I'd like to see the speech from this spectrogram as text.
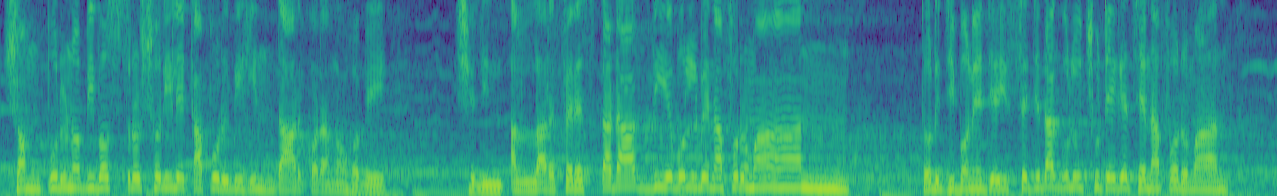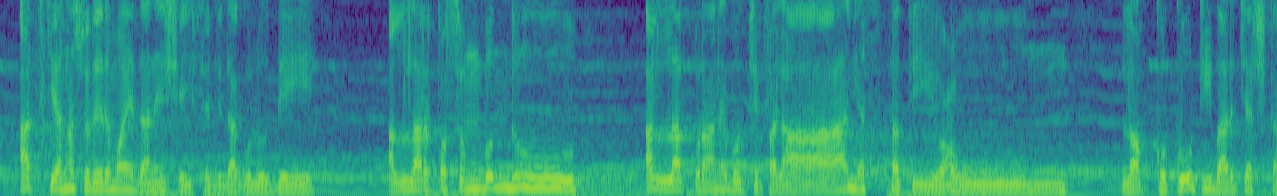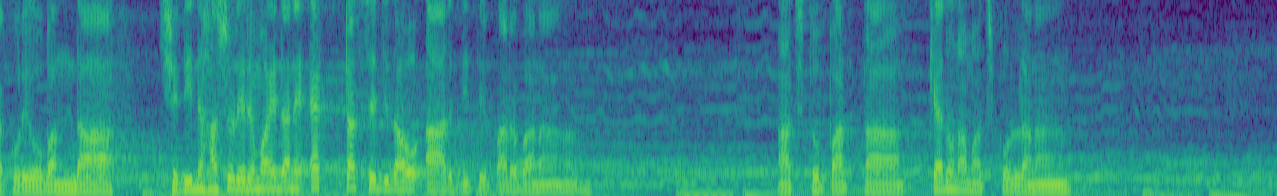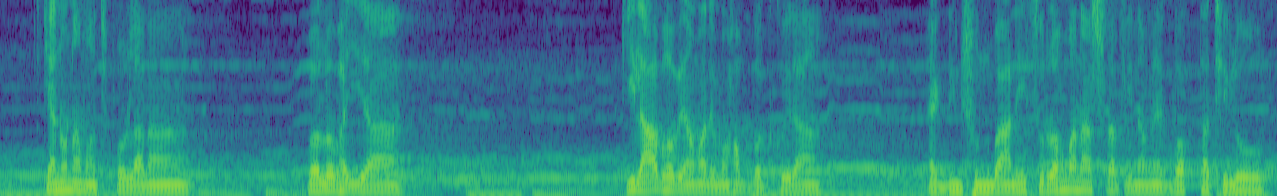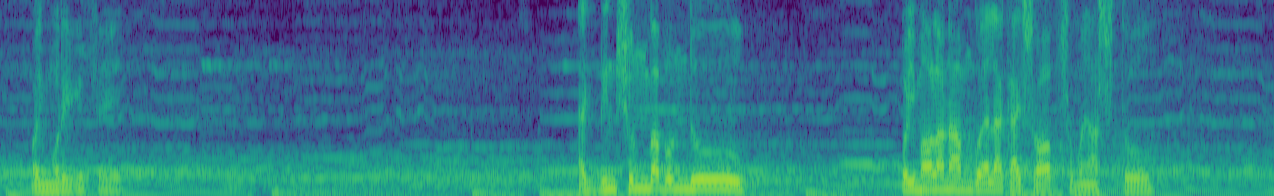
সম্পূর্ণ বিবস্ত্র শরীরে কাপড়বিহীন দাঁড় করানো হবে সেদিন আল্লাহর ফেরেস্তা ডাক দিয়ে বলবে না ফরমান তোর জীবনে যেই সেজদাগুলো ছুটে গেছে না ফরমান আজকে হাসরের ময়দানে সেই সেজদাগুলো দে আল্লাহর কসম বন্ধু, আল্লাহ কোরআনে বলছে ফালায়াস্তাতিউন লক্ষ কোটি বার চেষ্টা করেও বান্দা, সেদিন হাসরের ময়দানে একটা সেজদাও আর দিতে পারবা না। আজ তো পারতা, কেন নামাজ পড়লা না? কেন নামাজ পড়লা না? বলো ভাইয়া। কি লাভ হবে আমার মহব্বত কইরা? একদিন শুনবা, আনিসুর রহমান আশরাফি নামে এক বক্তা ছিল, ওই মরে গেছে। একদিন শুনবা বন্ধু, ওই মাওলানা আমগো এলাকায় সব সময় আসতো,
